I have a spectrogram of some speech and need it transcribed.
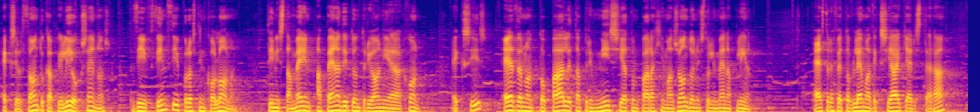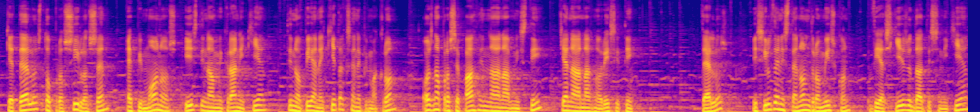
Εξελθόν του καπηλίου ο ξένος, διευθύνθη προς την κολόναν, την ισταμένη απέναντι των τριών ιεραρχών. Εξής έδωναν το πάλε τα πριμνήσια των παραχημαζόντων εις το λιμένα πλοίων. Έστρεφε το βλέμμα δεξιά και αριστερά και τέλος το προσήλωσεν επιμόνως εις την αμικρά οικία την οποία εκείταξεν επί μακρόν, ως να προσεπάθει να αναμνηστεί και να αναγνωρίσει τι. Τέλος, εισήλθεν εις στενών δρομίσκων, διασχίζοντα τη συνοικία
